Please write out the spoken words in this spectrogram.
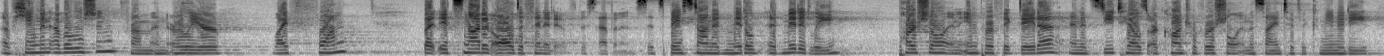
of human evolution from an earlier life form, but it's not at all definitive, this evidence. It's based on admittedly partial and imperfect data, and its details are controversial in the scientific community,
